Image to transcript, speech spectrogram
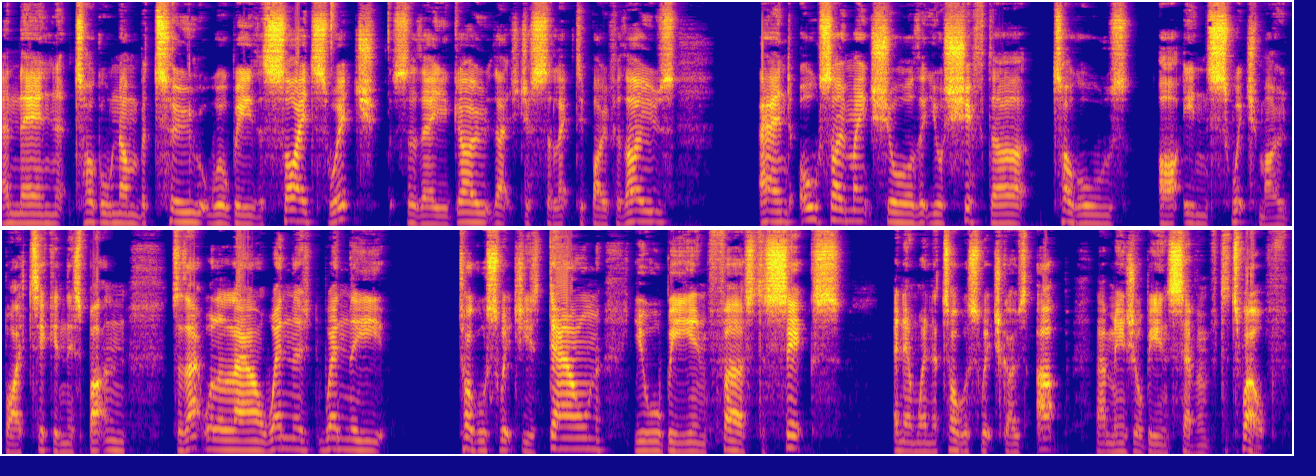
And then toggle number two will be the side switch. So there you go. That's just selected both of those. And also make sure that your shifter toggles are in switch mode by ticking this button. So that will allow when the when the toggle switch is down, you will be in first to six, and then when the toggle switch goes up, that means you'll be in seventh to twelfth.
